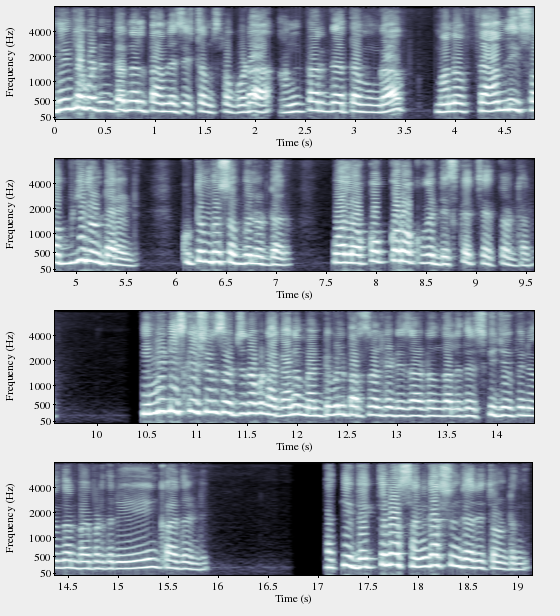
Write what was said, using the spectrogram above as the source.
దీంట్లో కూడా ఇంటర్నల్ ఫ్యామిలీ సిస్టమ్స్లో కూడా అంతర్గతంగా మన ఫ్యామిలీ సభ్యులు ఉంటారండి. కుటుంబ సభ్యులు ఉంటారు. వాళ్ళు ఒక్కొక్కరు ఒక్కొక్క డిస్కస్ చేస్తుంటారు ఇన్ని డిస్కషన్స్ వచ్చినప్పుడు నాకైనా మెంటబుల్ పర్సనాలిటీ డిజార్డర్ ఉందా లేదా స్కిజోపిన్ ఉందా అని భయపడతారు. ఏం కాదండి. ప్రతి వ్యక్తిలో సంఘర్షణ జరుగుతూ ఉంటుంది.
